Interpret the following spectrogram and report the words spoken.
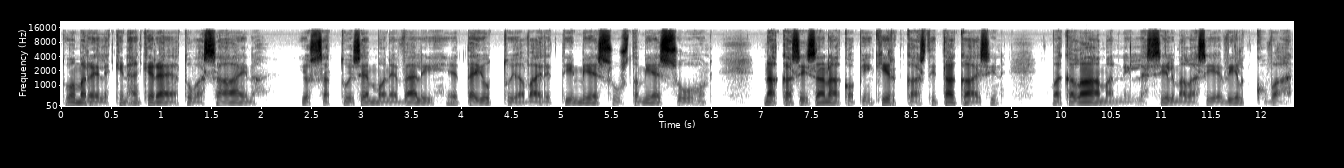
Tuomareillekin hän keräjätuvassa aina, jos sattui semmoinen väli, että juttuja vaihdettiin miessuusta miessuuhun, nakasi sanakopin kirkkaasti takaisin, vaikka laamannille silmälasien vilkkuvaan.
